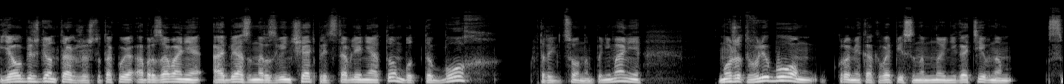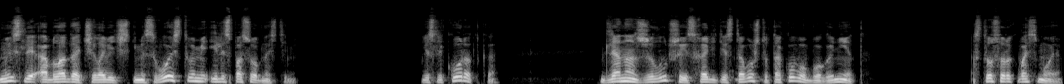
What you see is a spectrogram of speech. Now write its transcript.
Я убежден также, что такое образование обязано развенчать представление о том, будто Бог в традиционном понимании, может в любом, кроме как в описанном мной негативном, смысле обладать человеческими свойствами или способностями. Если коротко, для нас же лучше исходить из того, что такого Бога нет. 148.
